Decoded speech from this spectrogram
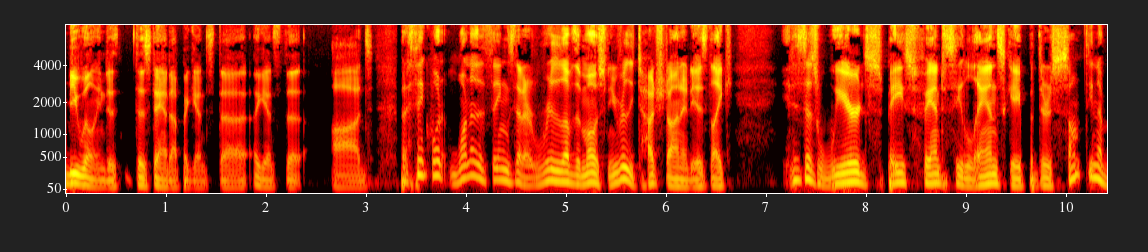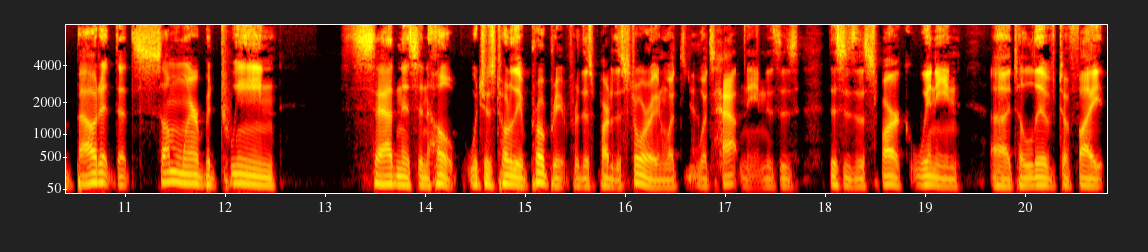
be willing to to stand up against uh, against the odds. But I think what one of the things that I really love the most, and you really touched on it, is like it is this weird space fantasy landscape, but there's something about it that's somewhere between sadness and hope, which is totally appropriate for this part of the story and what's yeah. what's happening. This is this is the spark winning uh, to live to fight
